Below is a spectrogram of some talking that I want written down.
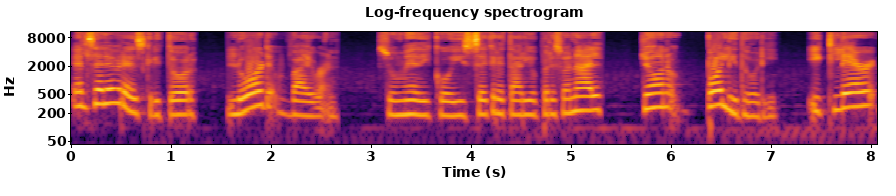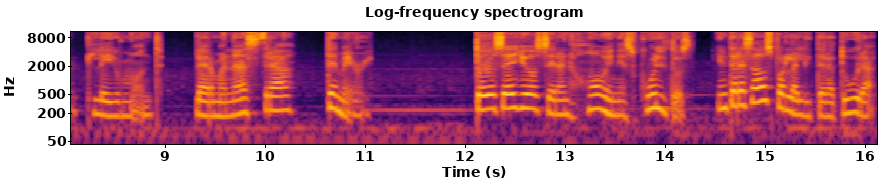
el célebre escritor Lord Byron, su médico y secretario personal John Polidori y Claire Claremont, la hermanastra de Mary. Todos ellos eran jóvenes cultos, interesados por la literatura,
